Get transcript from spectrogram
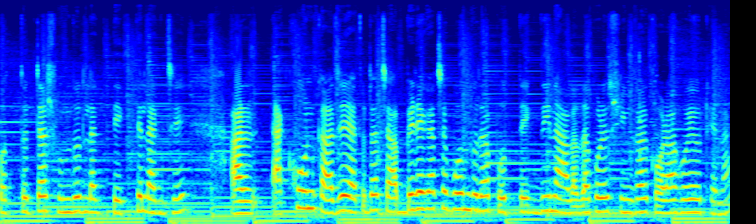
কতটা সুন্দর লাগ, দেখতে লাগছে। আর এখন কাজের এতটা চাপ বেড়ে গেছে বন্ধুরা, প্রত্যেক দিন আলাদা করে শৃঙ্গার করা হয়ে ওঠে না।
